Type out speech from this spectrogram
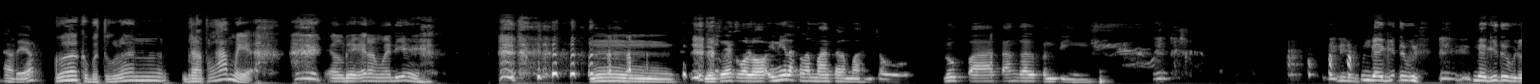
LDR? gue kebetulan berapa lama ya LDR sama dia ya Hmm, biasanya kalau inilah kelemahan-kelemahan cowok. Lupa tanggal penting. Enggak gitu bro Enggak gitu bro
